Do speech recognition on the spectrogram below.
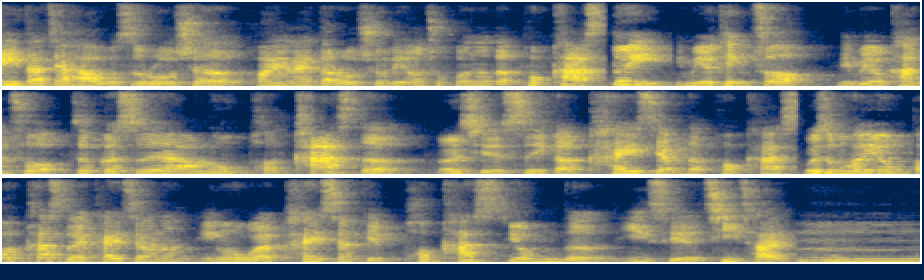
嘿，大家好，我是裸社，欢迎来到罗修炼出朋友的 Podcast。对你没有听错，你没有看错，这个是要录 Podcast 的，而且是一个开箱的 Podcast。为什么会用 Podcast 来开箱呢？因为我要开箱给 Podcast 用的一些器材。嗯，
